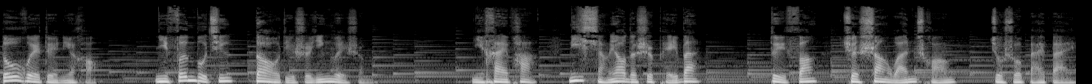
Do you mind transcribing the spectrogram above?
都会对你好。你分不清到底是因为什么，你害怕，你想要的是陪伴，对方却上完床就说拜拜。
